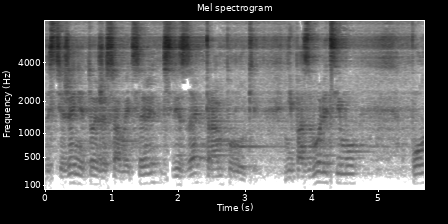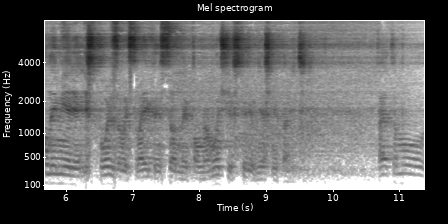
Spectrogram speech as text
достижение той же самой цели – связать Трампу руки, не позволить ему в полной мере использовать свои конституционные полномочия в сфере внешней политики. Поэтому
